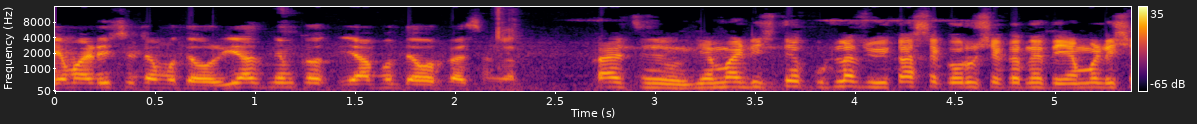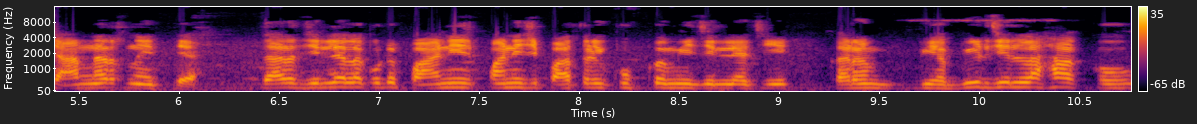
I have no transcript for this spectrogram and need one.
एम आय डी सीच्या मुद्द्यावर. या नेमकं या मुद्द्यावर काय सांगाल? काय एम आय डी ते कुठलाच विकास करू शकत नाही. एम आय डी सी आणणारच नाहीत त्या. जरा जिल्ह्याला कुठे पाणी पाण्याची पातळी खूप कमी आहे जिल्ह्याची. कारण बीड जिल्हा हा क-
